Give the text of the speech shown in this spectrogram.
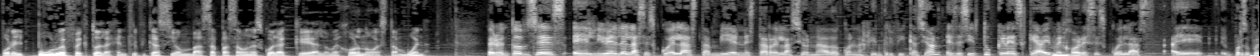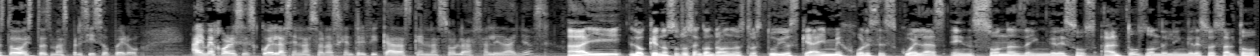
por el puro efecto de la gentrificación vas a pasar a una escuela que a lo mejor no es tan buena. Pero entonces, ¿el nivel de las escuelas también está relacionado con la gentrificación? Es decir, ¿tú crees que hay mejores escuelas? Eh, por supuesto, esto es más preciso, pero ¿hay mejores escuelas en las zonas gentrificadas que en las zonas aledañas? Hay, lo que nosotros encontramos en nuestro estudio es que hay mejores escuelas en zonas de ingresos altos, donde el ingreso es alto,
